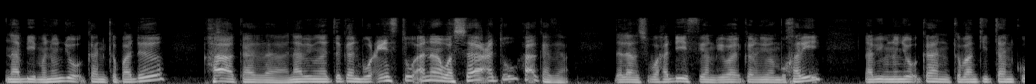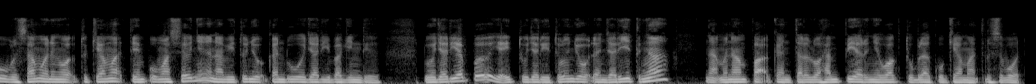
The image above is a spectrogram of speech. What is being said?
Nabi menunjukkan kepada hakaza. Nabi mengatakan bu'istu ana wasa'atu hakaza. Dalam sebuah hadis yang diriwayatkan oleh Imam Bukhari, Nabi menunjukkan kebangkitanku bersama dengan waktu kiamat tempoh masanya Nabi tunjukkan dua jari baginda. Dua jari apa? Iaitu jari telunjuk dan jari tengah nak menampakkan terlalu hampirnya waktu berlaku kiamat tersebut.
